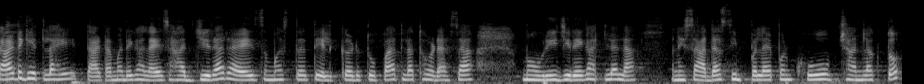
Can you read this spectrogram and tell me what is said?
ताट घेतला आहे. ताटामध्ये घालायचा हा जिरा राईस मस्त तेलकट तुपातला थोडासा मोहरी जिरे घातलेला आणि साधा सिंपल आहे पण खूप छान लागतो.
